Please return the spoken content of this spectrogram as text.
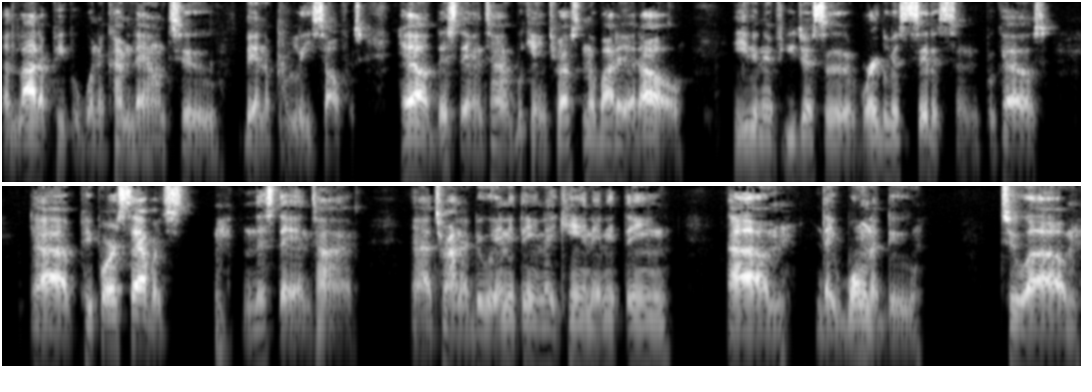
a lot of people when it come down to being a police officer. Hell, this day and time, we can't trust nobody at all, even if you're just a regular citizen, because uh, people are savage this day and time uh, trying to do anything they can, anything um, they want to do to um,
